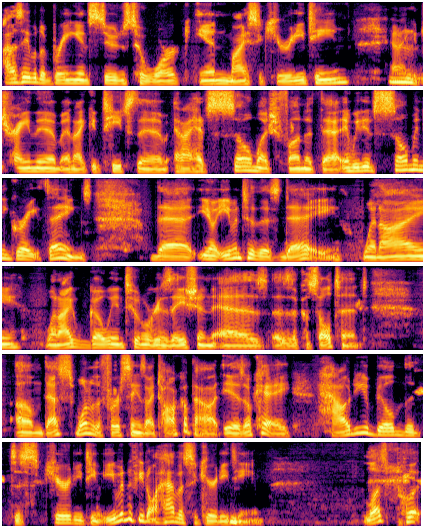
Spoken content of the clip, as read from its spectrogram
I was able to bring in students to work in my security team and mm. I could train them and I could teach them and I had so much fun at that and we did so many great things that you know even to this day when I when I go into an organization as as a consultant um, that's one of the first things I talk about is okay, how do you build the, the security team, even if you don't have a security mm. team? Let's put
